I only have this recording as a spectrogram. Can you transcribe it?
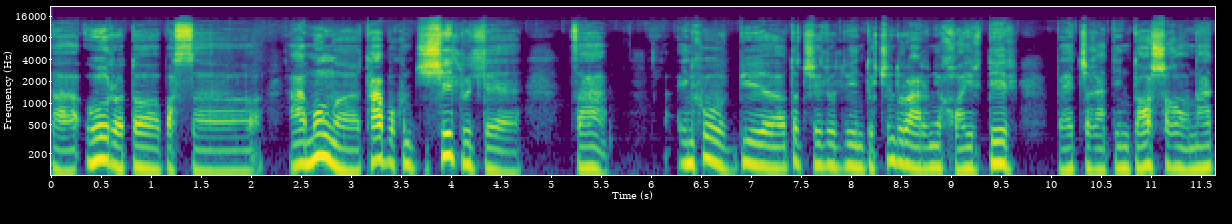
а өөр одоо бас а мөн та бүхэн жишээлбэл за энэхүү би одоо жишээлбэл би 44.2 дээр байж байгаад энэ доошогоо унаад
